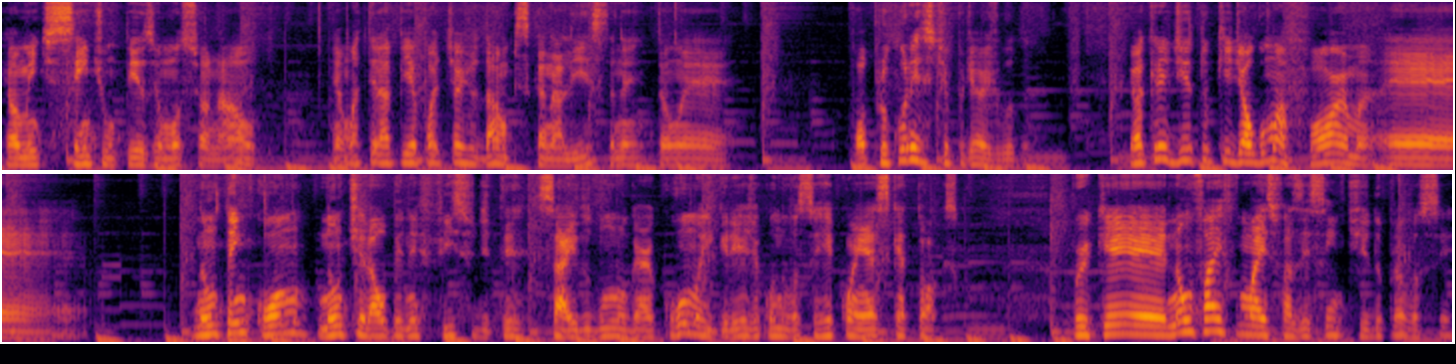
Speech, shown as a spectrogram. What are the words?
realmente sente um peso emocional, é uma terapia pode te ajudar, um psicanalista, né? Então é procure esse tipo de ajuda. Eu acredito que de alguma forma é, não tem como não tirar o benefício de ter saído de um lugar como a igreja quando você reconhece que é tóxico, porque não vai mais fazer sentido para você.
